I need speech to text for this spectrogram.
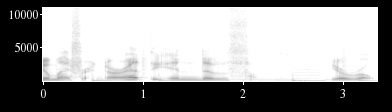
You, my friend, are at the end of your rope.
